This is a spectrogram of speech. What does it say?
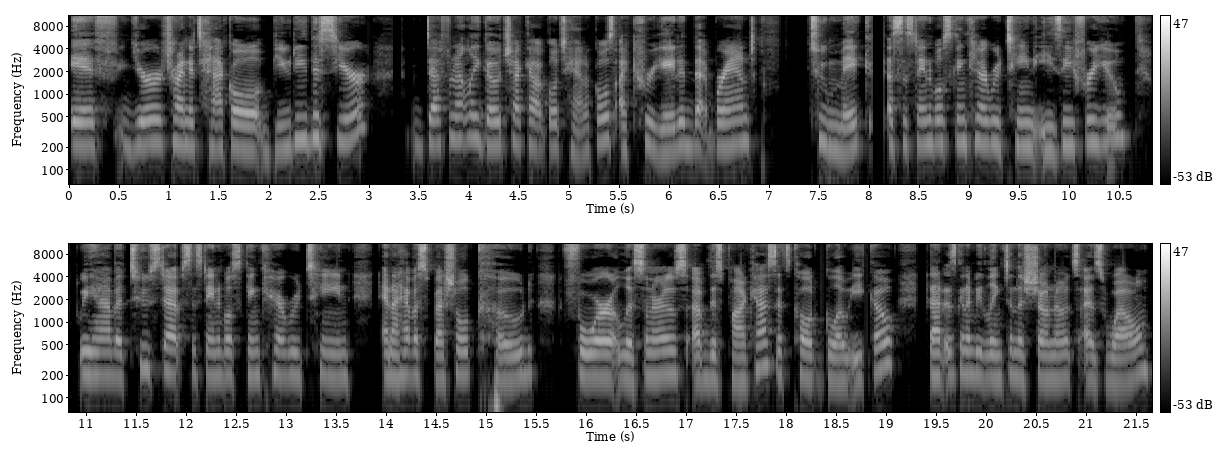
If you're trying to tackle beauty this year, definitely go check out Glotanicals. I created that brand to make a sustainable skincare routine easy for you. We have a two step sustainable skincare routine, and I have a special code for listeners of this podcast. It's called Glo Eco. That is going to be linked in the show notes as well.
